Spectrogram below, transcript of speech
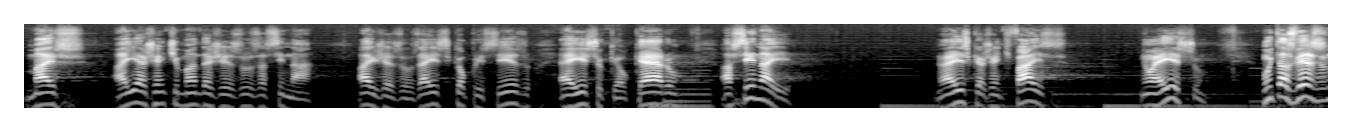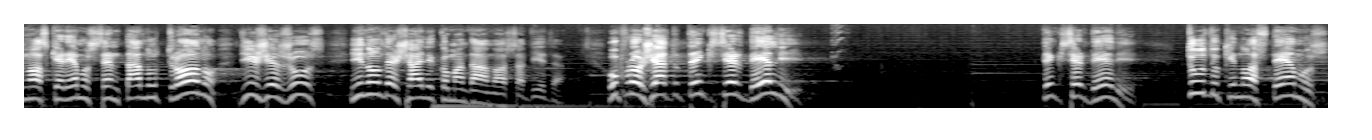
mas aí a gente manda Jesus assinar. Aí, Jesus, é isso que eu preciso, é isso que eu quero, assina aí. Não é isso que a gente faz? Não é isso? Muitas vezes nós queremos sentar no trono de Jesus e não deixar Ele comandar a nossa vida. O projeto tem que ser dele tem que ser dele. Tudo que nós temos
